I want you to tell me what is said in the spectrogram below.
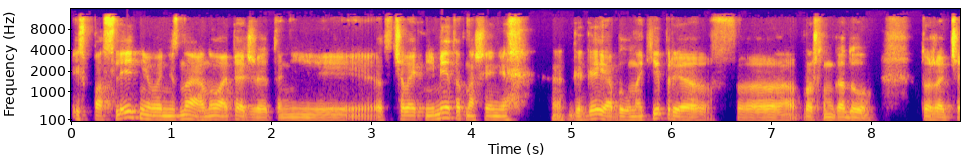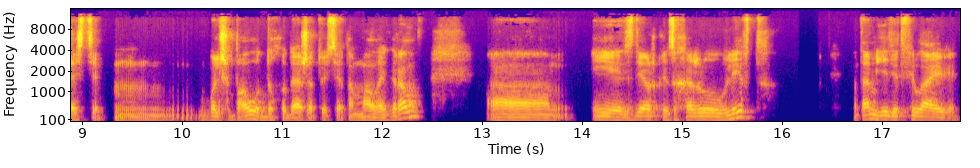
Из последнего, не знаю, но опять же, это не, этот человек не имеет отношения ГГ. Я был на Кипре в э, прошлом году, тоже отчасти больше по отдыху даже, то есть я там мало играл. И с девушкой захожу в лифт, а там едет Филаеви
